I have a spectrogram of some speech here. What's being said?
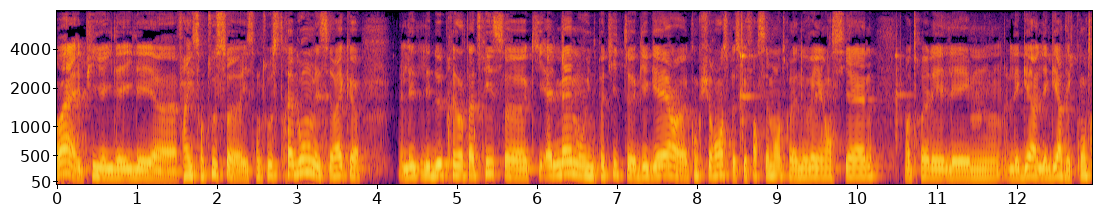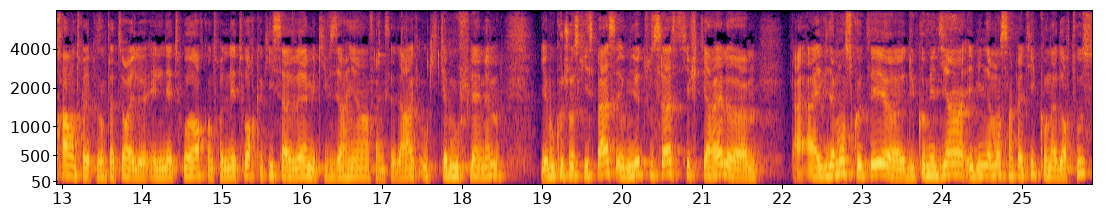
Ouais, et puis il est, il est, euh, enfin ils sont tous, euh, ils sont tous très bons, mais c'est vrai que les, les, deux présentatrices euh, qui elles-mêmes ont une petite guéguerre euh, concurrence parce que forcément entre la nouvelle et l'ancienne, entre les, guerres, des contrats entre les présentateurs et le, et le network, entre le network qui savait mais qui faisait rien, etc. ou qui camouflait même, il y a beaucoup de choses qui se passent et au milieu de tout ça, Steve Carell euh, a, évidemment ce côté euh, du comédien éminemment sympathique qu'on adore tous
